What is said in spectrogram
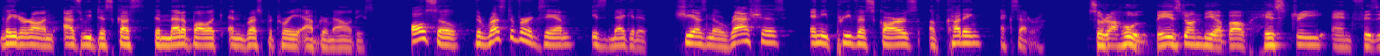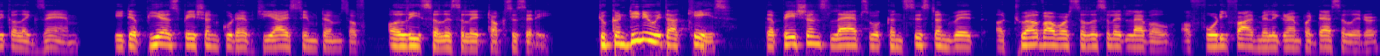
later on as we discuss the metabolic and respiratory abnormalities. Also, the rest of her exam is negative. She has no rashes, any previous scars of cutting, etc. So, Rahul, based on the above history and physical exam, it appears patient could have GI symptoms of early salicylate toxicity. To continue with our case, the patient's labs were consistent with a 12-hour salicylate level of 45 milligram per deciliter.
